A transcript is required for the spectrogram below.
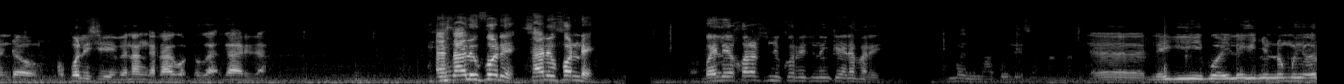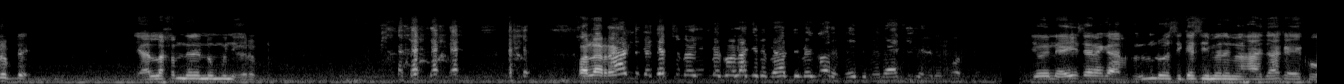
endo ko policier ɓe nangata goɗɗo ga- gaariɗa e saliou fode saliou fonde boy léegi xoolal suñu corniche nuñ koy. Eh, léegi booy léegi ñun nommuñu Europe de yàlla xam na ne nommuñu Europe xoolal rek Andi ka jettuɗo yimɓe goo la ɓe addi ɓe gore ɓe yiddi ɓe natinede porte. joni ayi sénégal ko ɗum ɗo si gasi mene min haajaka e ko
